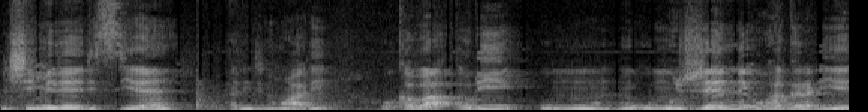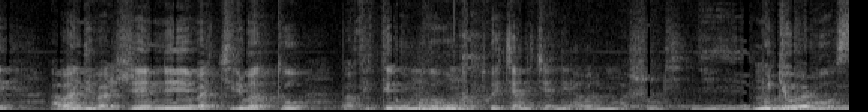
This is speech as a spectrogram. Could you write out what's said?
Nshimire lisien harindi ntwari ukaba uri umuntu umujene uhagarariye abandi bajene bakiri bato bafite ubumuga bwo mu mutwe cyane cyane abari mu mashuri. Mu gihugu bose.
